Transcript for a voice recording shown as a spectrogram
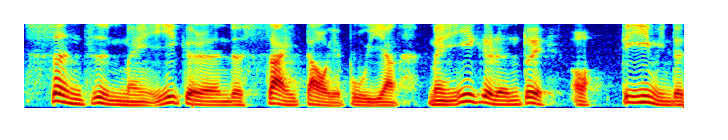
甚至每一个人的赛道也不一样，每一个人对哦第一名的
